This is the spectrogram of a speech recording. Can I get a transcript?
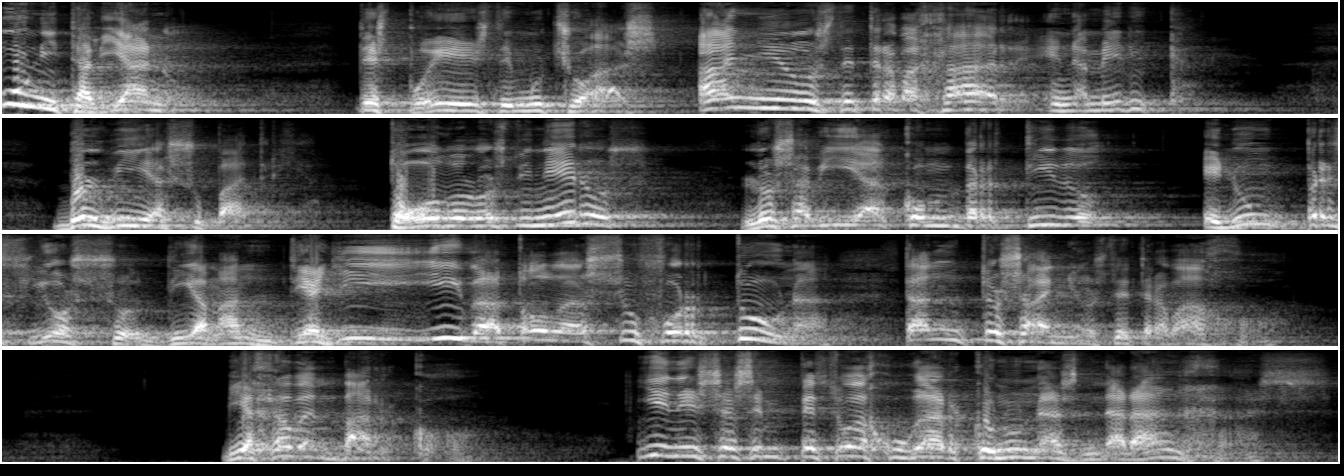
Un italiano, después de muchos años de trabajar en América, volvía a su patria. Todos los dineros los había convertido en un precioso diamante. Allí iba toda su fortuna, tantos años de trabajo. Viajaba en barco y en esas empezó a jugar con unas naranjas.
